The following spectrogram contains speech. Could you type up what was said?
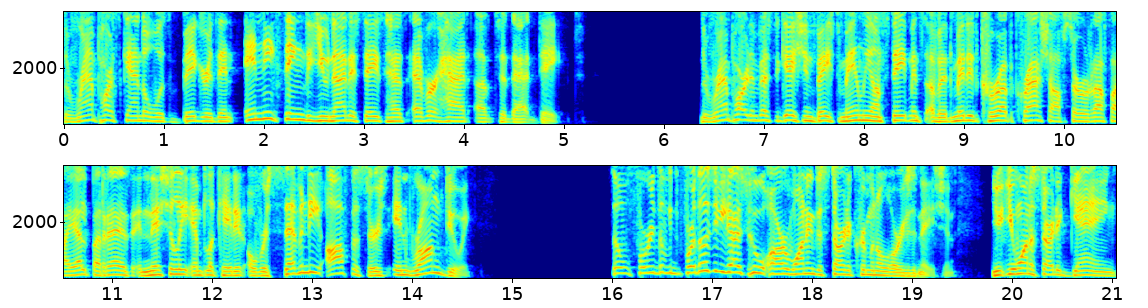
The Rampart scandal was bigger than anything the United States has ever had up to that date. The Rampart investigation, based mainly on statements of admitted corrupt crash officer Rafael Perez, initially implicated over 70 officers in wrongdoing. So, for, the, for those of you guys who are wanting to start a criminal organization, you, you want to start a gang,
